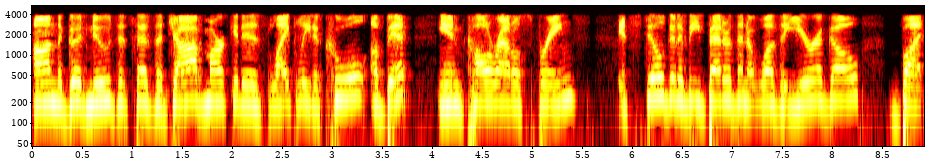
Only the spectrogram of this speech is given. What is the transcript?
on the good news. It says the job market is likely to cool a bit in Colorado Springs. It's still going to be better than it was a year ago, but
